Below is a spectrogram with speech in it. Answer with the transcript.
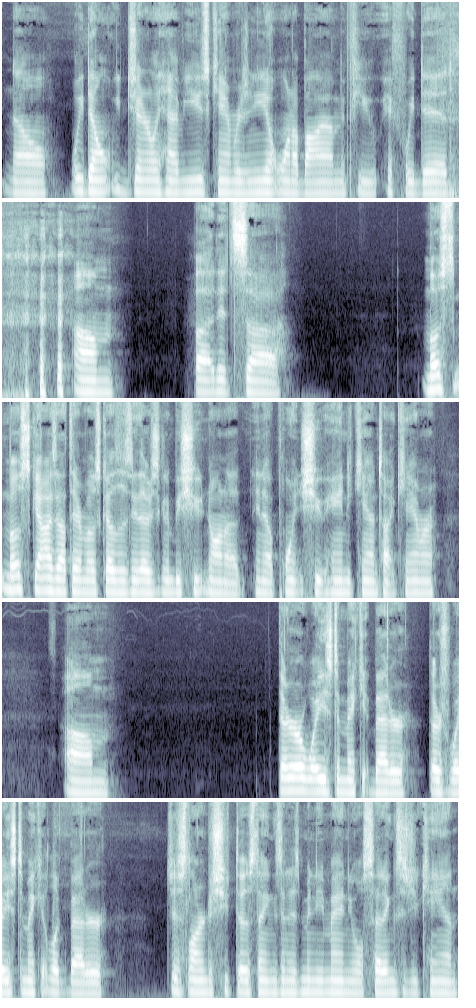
No, we don't. Generally have used cameras, and you don't want to buy them if you if we did. um, but it's uh most most guys out there, most guys listening, there's going to be shooting on a you know point shoot handy cam type camera. Um, there are ways to make it better. There's ways to make it look better. Just learn to shoot those things in as many manual settings as you can.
